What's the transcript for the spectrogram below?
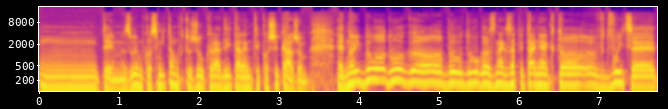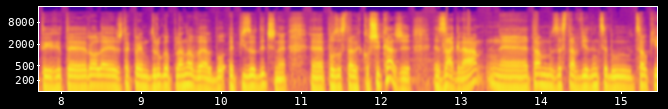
mm, tym złym kosmitom, którzy ukradli talenty koszykarzom. E, No i było długo, był długo znak zapytania, kto w dwójce tych, te role, że tak powiem, drugoplanowe albo epizodyczne e, pozostałych koszykarzy zagra. Tam zestaw w jedynce był całkiem,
